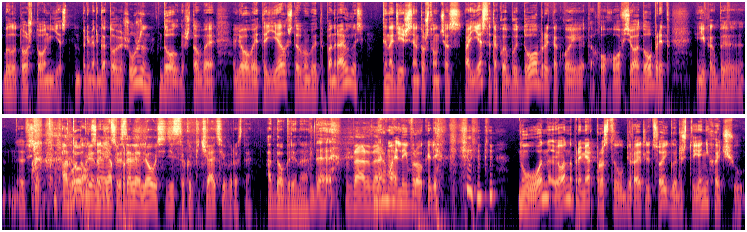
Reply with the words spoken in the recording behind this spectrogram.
было то, что он ест. Например, готовишь ужин долго, чтобы Лева это ел, чтобы ему это понравилось. Ты надеешься на то, что он сейчас поест, и такой будет добрый, такой, это хо-хо, все одобрит, и как бы все. Одобрено. я представляю, Лева сидит с такой печатью просто. Одобрено. Да. Да-да-да. Нормальный брокколи. Ну, он, и он, например, просто убирает лицо и говорит, что я не хочу.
